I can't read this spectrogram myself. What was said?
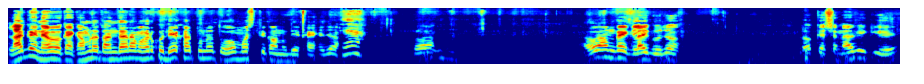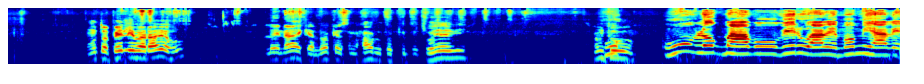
લાગે ને હવે કંઈક? હમણાં તો અંધારામાં હરખું દેખાતું નતું હવે મસ્તિકાનું દેખાય છે જો. હે? તો હવે આમ કંઈક લાગ્યું જો. લોકેશન આવી ગયું છે. હું તો પહેલી વાર આવ્યો હું લઈને આવ્યા કે લોકેશન સારું તો કીધું જોઈ આવી. આમ તો હું વ્લોગમાં આવું વીરુ આવે મમ્મી આવે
